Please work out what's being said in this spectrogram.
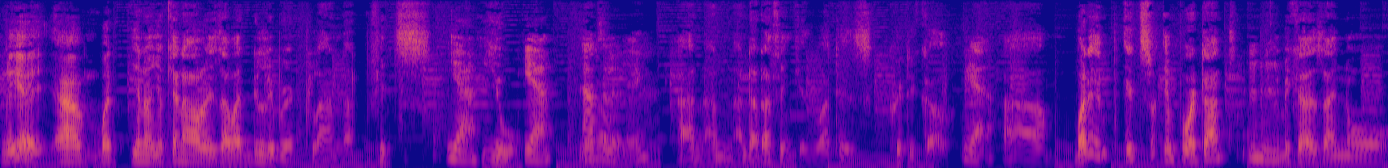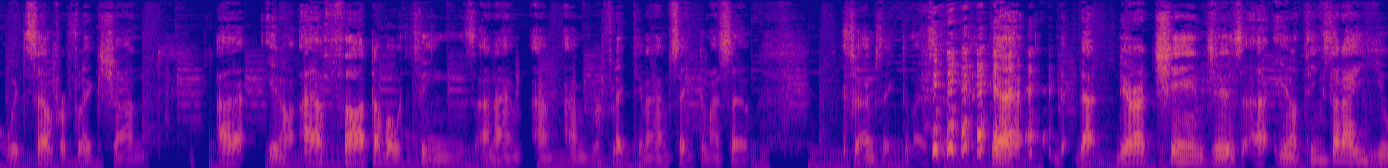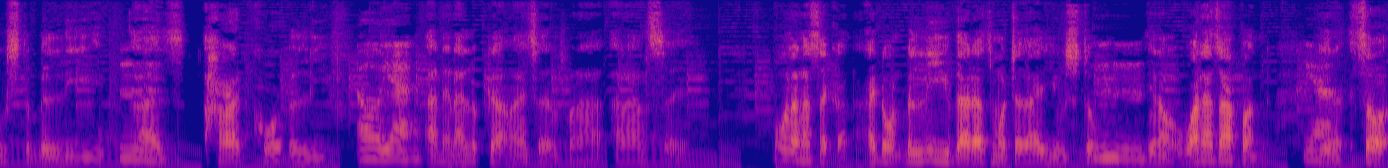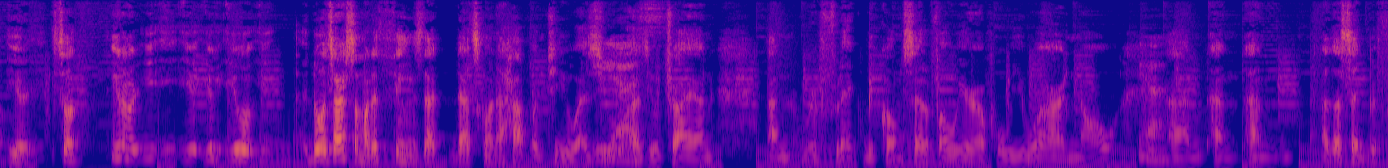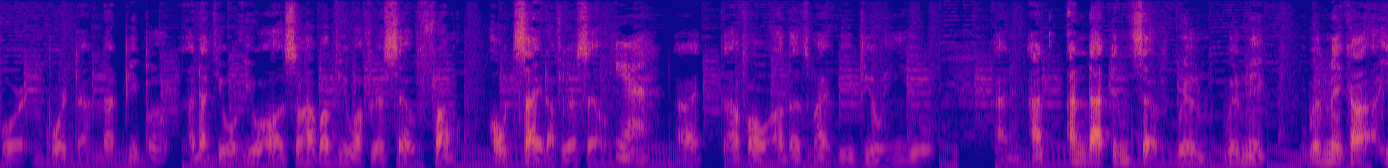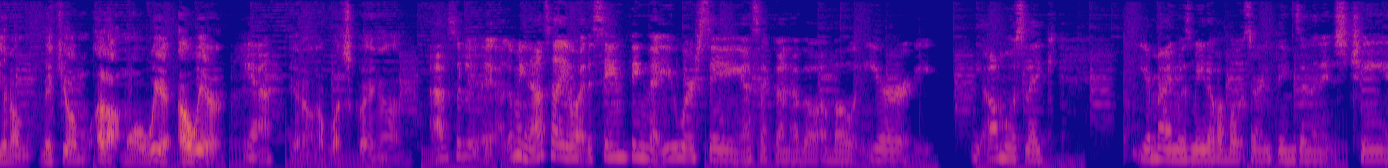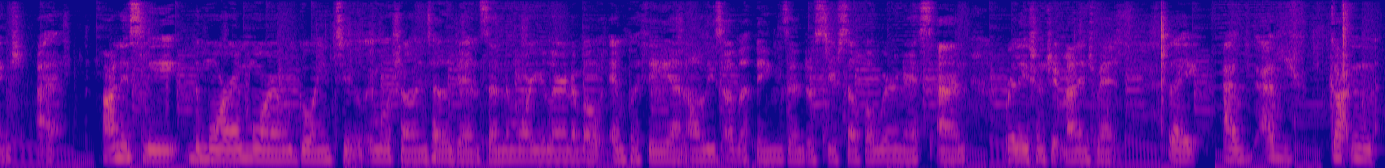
yeah. Um, but you know, you can always have a deliberate plan that fits Yeah, you. yeah, you know, absolutely. and, and and that I think is what is critical. Yeah. Um, but it, it's important hmm because I know with self-reflection, uh, you know, I have thought about things and I'm I'm I'm reflecting and I'm saying to myself, so I'm saying to myself, yeah, th- that there are changes, uh, you know, things that I used to believe Mm. as hardcore belief. Oh, yeah. And then I looked at myself and, I, and I'll say, hold on a second, I don't believe that as much as I used to. hmm You know, what has happened? Yeah. You know, so, you, so, you know, you, you, you, you, those are some of the things that that's going to happen to you as you, Yes. as you try and, and reflect, become self-aware of who you are now Yeah. and and and as I said before, important that people that you you also have a view of yourself from outside of yourself, Yeah. all right? Of how others might be viewing you, and and and that in itself will will make will make a you know make you a lot more aware aware Yeah. you know of what's going on. Absolutely. I mean, I'll tell you what, the same thing that you were saying a second ago about your almost like your mind was made up about certain things and then it's changed. I, honestly, the more and more we go into emotional intelligence and the more you learn about empathy and all these other things and just your self awareness and relationship management, like I've I've gotten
